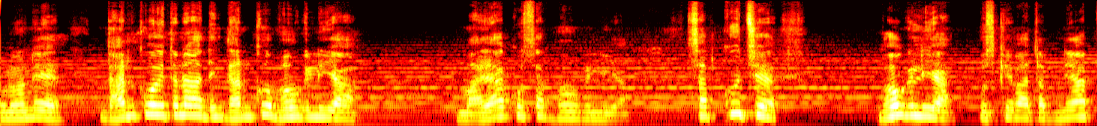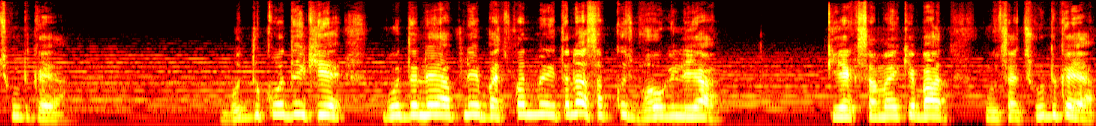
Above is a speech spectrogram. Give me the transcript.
उन्होंने धन को इतना अधिक धन को भोग लिया। माया को सब भोग लिया। सब कुछ भोग लिया। उसके बाद अपने आप छूट गया। बुद्ध को देखिए, बुद्ध ने अपने बचपन में इतना सब कुछ भोग लिया कि एक समय के बाद उनसे छूट गया।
